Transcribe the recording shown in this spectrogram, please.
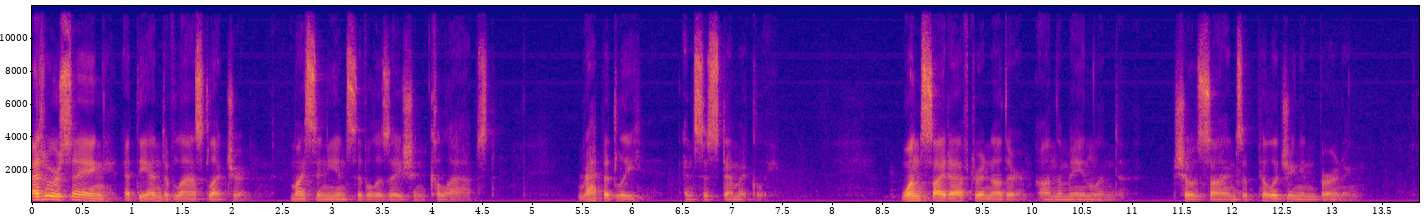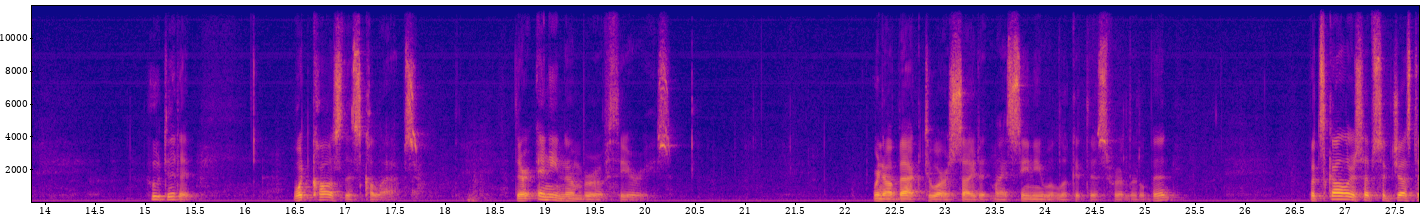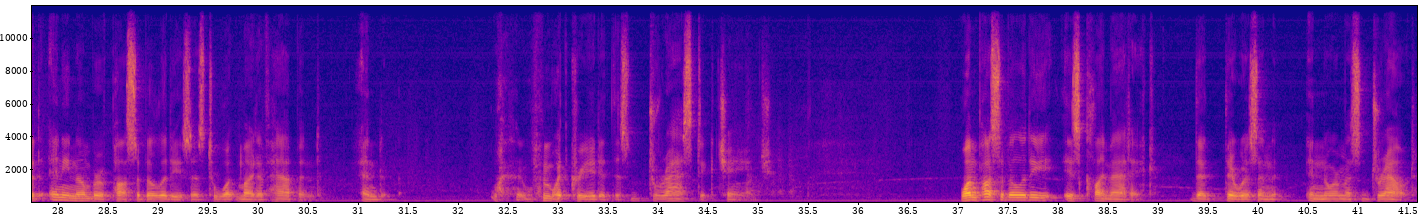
As we were saying at the end of last lecture, Mycenaean civilization collapsed rapidly and systemically. One site after another on the mainland shows signs of pillaging and burning. Who did it? What caused this collapse? There are any number of theories. We're now back to our site at Mycenae. We'll look at this for a little bit. But scholars have suggested any number of possibilities as to what might have happened and what created this drastic change. One possibility is climatic, that there was an enormous drought.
